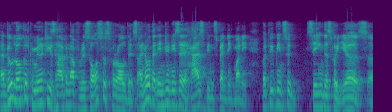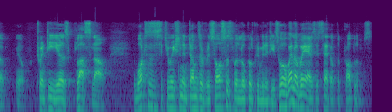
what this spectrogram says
And do local communities have enough resources for all this? I know that Indonesia has been spending money, but we've been seeing this for years, uh, you know, 20 years plus now. What is the situation in terms of resources for local communities who are well aware, as you said, of the problems?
